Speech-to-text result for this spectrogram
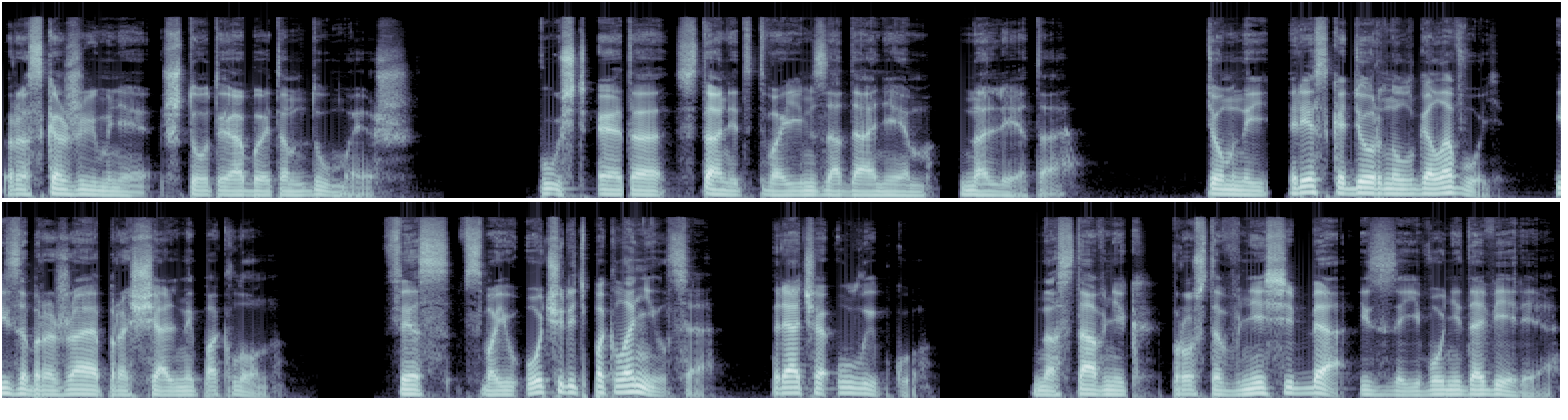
расскажи мне, что ты об этом думаешь». Пусть это станет твоим заданием на лето. Темный резко дернул головой, изображая прощальный поклон. Фес, в свою очередь, поклонился, пряча улыбку. Наставник просто вне себя из-за его недоверия.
